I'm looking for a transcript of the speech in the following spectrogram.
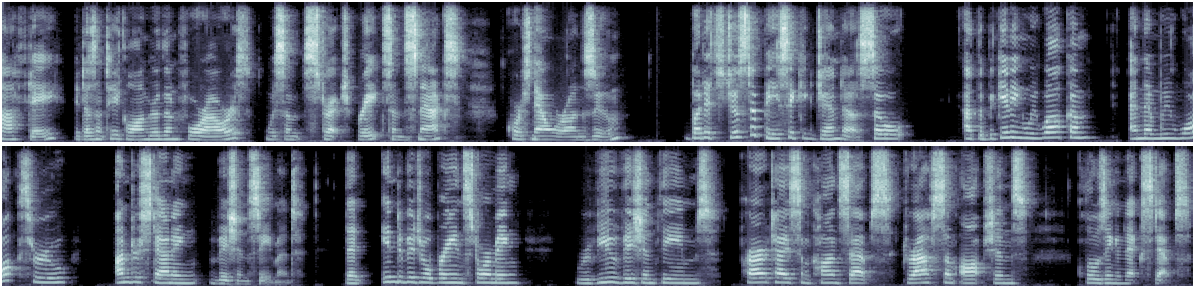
half day. It doesn't take longer than four hours with some stretch breaks and snacks. Of course, now we're on Zoom, but it's just a basic agenda. So, at the beginning, we welcome, and then we walk through understanding vision statement, then individual brainstorming, review vision themes, prioritize some concepts, draft some options, closing and next steps.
